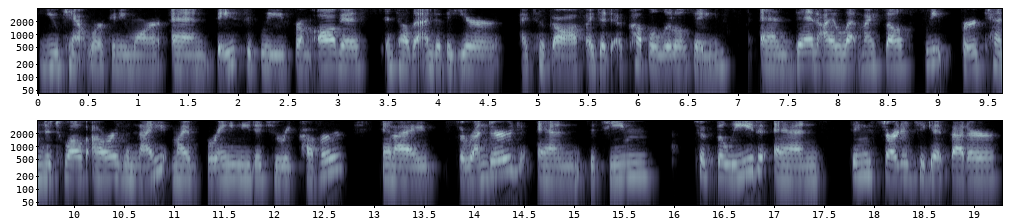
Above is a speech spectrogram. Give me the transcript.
you can't work anymore. And basically from August until the end of the year, I took off. I did a couple little things and then I let myself sleep for 10 to 12 hours a night. My brain needed to recover and I surrendered and the team took the lead and things started to get better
